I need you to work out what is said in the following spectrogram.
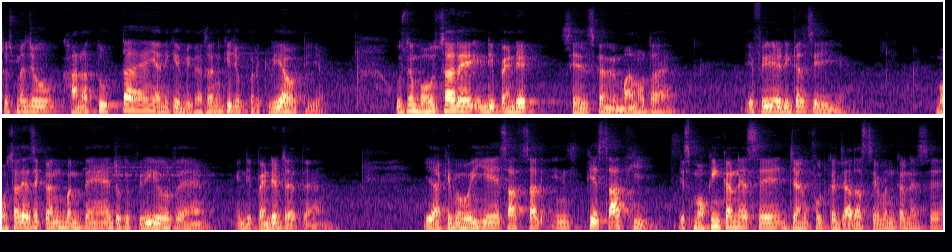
तो उसमें जो खाना टूटता है, यानी कि विघटन की जो प्रक्रिया होती है, उसमें बहुत सारे इंडिपेंडेंट सेल्स का निर्माण होता है। ये फ्री रेडिकल से ही है। बहुत सारे ऐसे कण बनते हैं, जो कि फ्री होते हैं इंडिपेंडेंट रहते हैं। ये आखिर में वही है साथ साथ इनके साथ ही स्मोकिंग करने से जंक फ़ूड का ज़्यादा सेवन करने से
